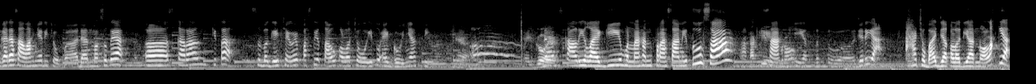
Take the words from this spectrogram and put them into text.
nggak ada salahnya dicoba dan maksudnya eh, sekarang kita sebagai cewek pasti tahu kalau cowok itu egonya tinggi. Iya. Ego ya. Dan sekali lagi menahan perasaan itu sah Sakit, sakit betul. Jadi ya ah coba aja kalau dia nolak ya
